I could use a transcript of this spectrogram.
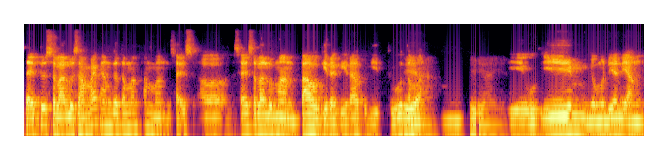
saya itu selalu sampaikan ke teman-teman saya uh, saya selalu mantau kira-kira begitu teman iya, iya, iya. di UIM kemudian yang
